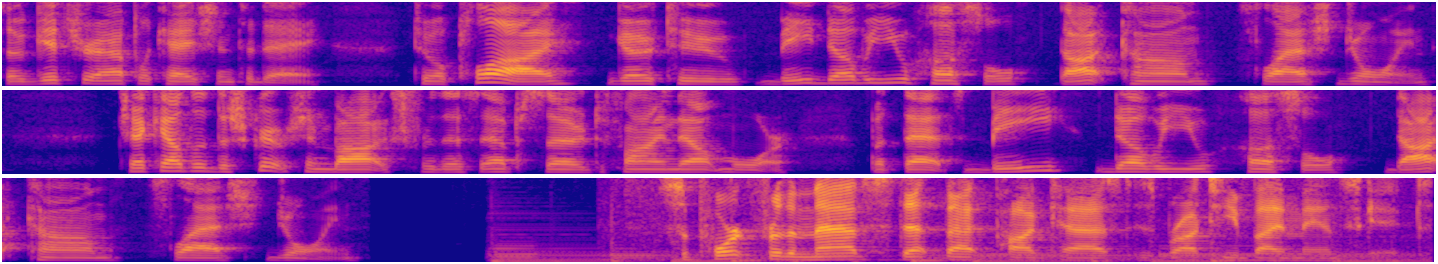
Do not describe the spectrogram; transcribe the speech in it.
so get your application today. To apply, go to bwhustle.com slash join. Check out the description box for this episode to find out more, but that's bwhustle.com slash join. Support for the Mavs Step Back podcast is brought to you by Manscaped,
